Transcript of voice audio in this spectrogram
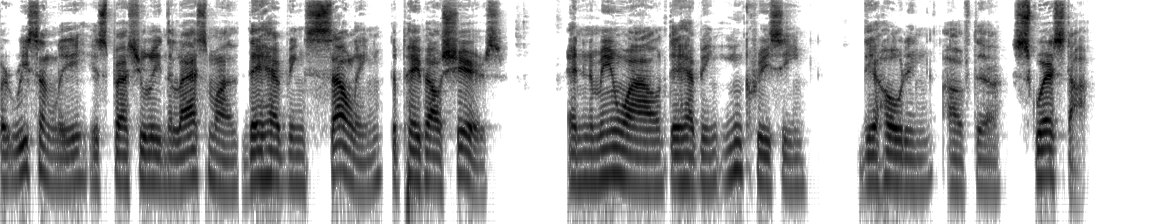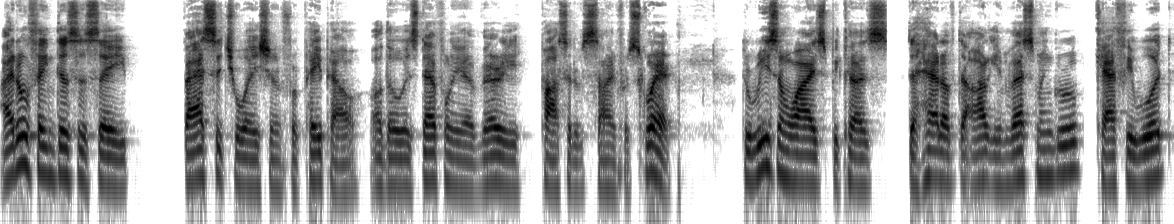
but recently, especially in the last month, they have been selling the PayPal shares. And in the meanwhile, they have been increasing their holding of the Square stock. I don't think this is a bad situation for PayPal, although it's definitely a very positive sign for Square. The reason why is because the head of the ARK Investment Group, Cathie Wood,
